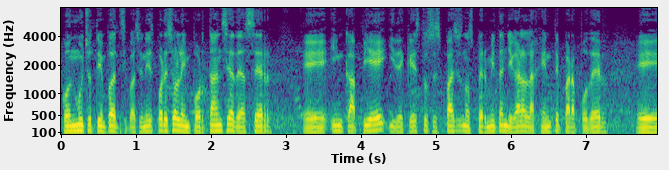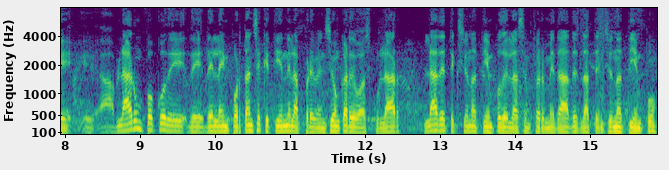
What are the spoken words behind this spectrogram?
con mucho tiempo de anticipación. Y es por eso la importancia de hacer eh, hincapié y de que estos espacios nos permitan llegar a la gente para poder eh, hablar un poco de, la importancia que tiene la prevención cardiovascular, la detección a tiempo de las enfermedades, la atención a tiempo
